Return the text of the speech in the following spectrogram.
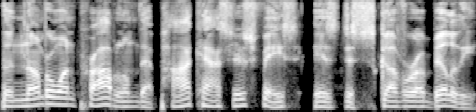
The number one problem that podcasters face is discoverability.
